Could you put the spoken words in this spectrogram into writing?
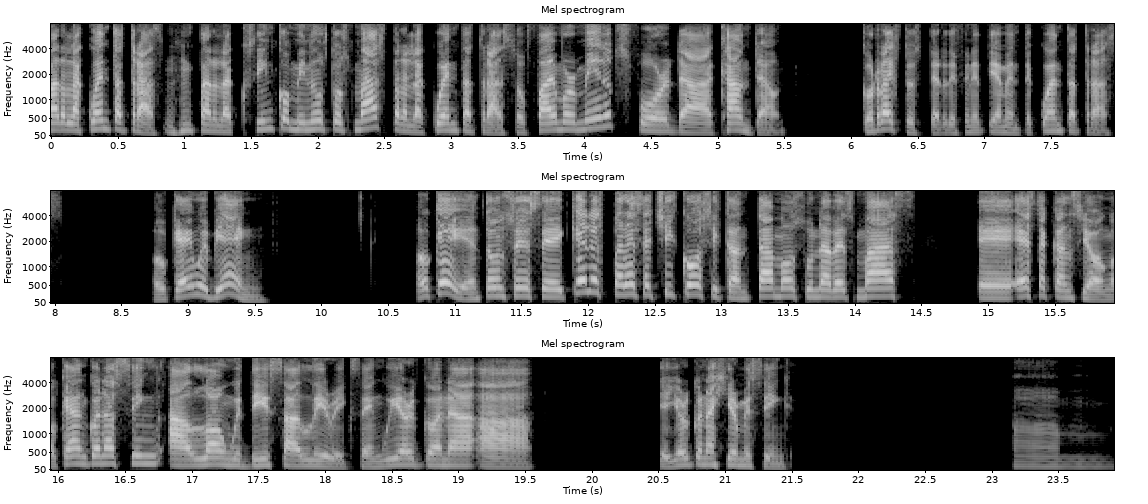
Para la cuenta atrás, para cinco minutos más para la cuenta atrás. So five more minutes for the countdown. Correcto, Esther, definitivamente, cuenta atrás. Ok, muy bien. Ok, entonces, eh, ¿qué les parece, chicos, si cantamos una vez más eh, esta canción? Ok, I'm gonna sing along with these uh, lyrics, and we are gonna, uh, yeah, you're gonna hear me sing. Um,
